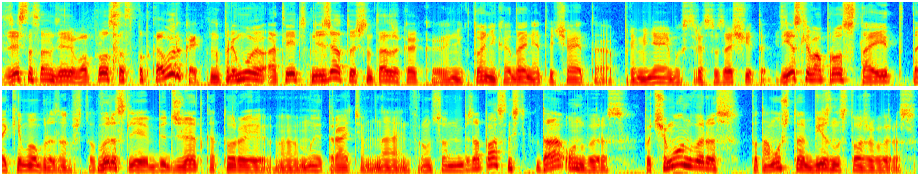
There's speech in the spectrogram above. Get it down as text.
Здесь, на самом деле, вопрос с подковыркой. Напрямую ответить нельзя точно так же, как никто никогда не отвечает о применяемых средствах защиты. Если вопрос стоит таким образом, что вырос ли бюджет, который э, мы тратим на информационную безопасность, да, он вырос. Почему он вырос? Потому что бизнес тоже вырос.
